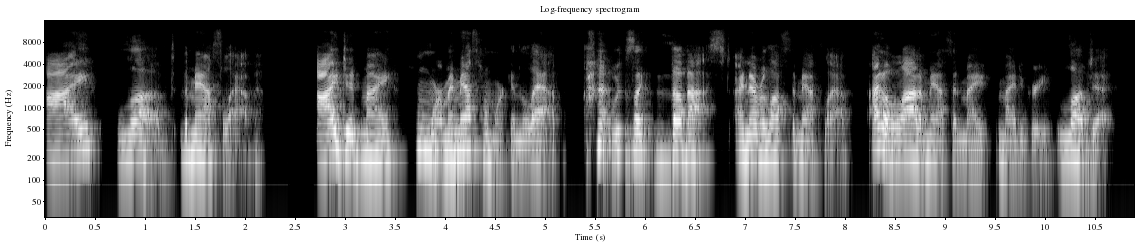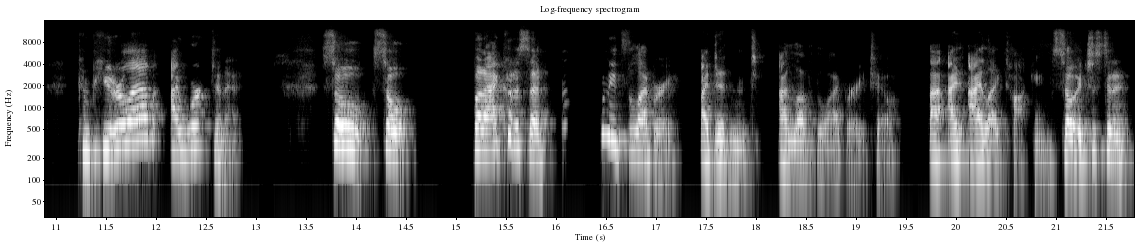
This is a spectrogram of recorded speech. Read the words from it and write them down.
I loved the math lab. I did my homework, my math homework in the lab. it was like the best. I never left the math lab. I had a lot of math in my my degree. Loved it. Computer lab, I worked in it. So so but I could have said, mm, who needs the library? I didn't. I love the library too. I, I, I like talking. So it just didn't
